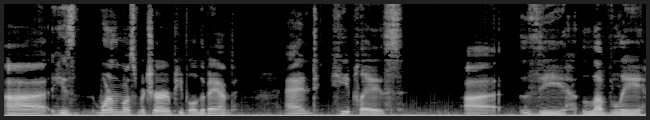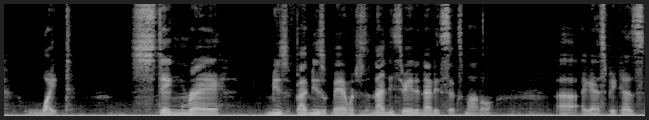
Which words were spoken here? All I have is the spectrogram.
Uh, he's one of the most mature people of the band, and he plays uh, the lovely white Stingray music by Music Man, which is a '93 to '96 model. Uh, I guess because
